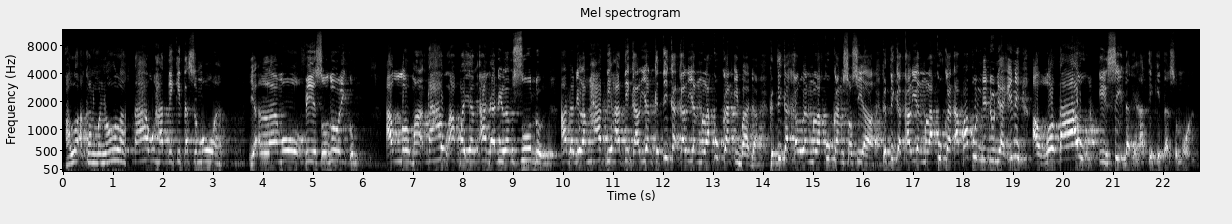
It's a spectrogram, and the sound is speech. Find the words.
Allah akan menolak. Tahu hati kita semua. Ya Ya'lamu fi sudurikum Allah Maha tahu apa yang ada di dalam sudur, ada di dalam hati-hati kalian ketika kalian melakukan ibadah, ketika kalian melakukan sosial, ketika kalian melakukan apa pun di dunia ini, Allah tahu isi dari hati kita semua.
